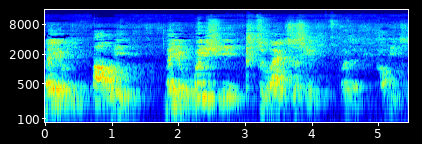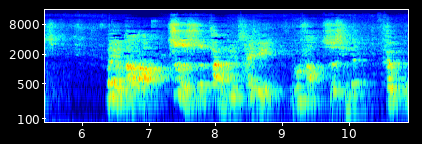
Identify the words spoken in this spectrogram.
没有以暴力、没有威胁阻碍执行或者逃避执行，没有达到致使判决裁定无法执行的后果，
